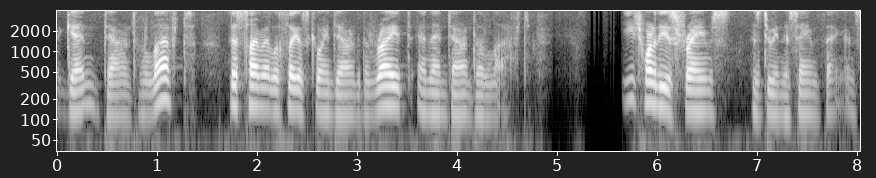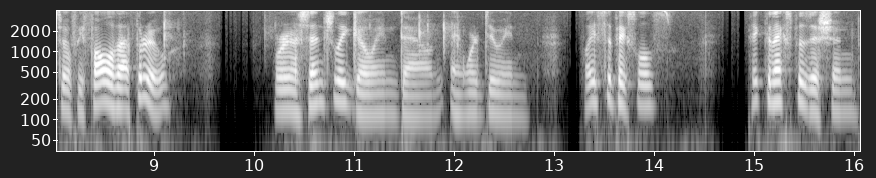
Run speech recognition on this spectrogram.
Again, down to the left. This time it looks like it's going down to the right and then down to the left. Each one of these frames is doing the same thing. And so if we follow that through, we're essentially going down and we're doing Place the pixels, pick the next position,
